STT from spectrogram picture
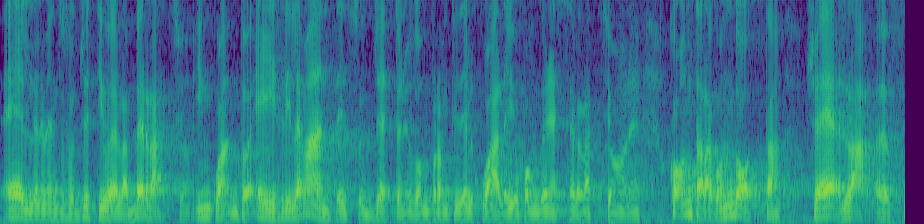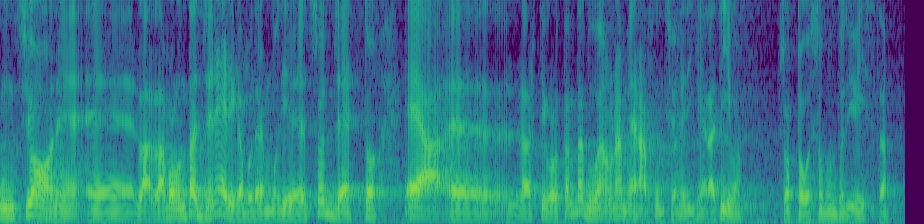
è l'elemento soggettivo dell'aberrazio, in quanto è irrilevante il soggetto nei confronti del quale io pongo in essere l'azione, conta la condotta, cioè la eh, funzione, eh, la, la, volontà generica potremmo dire del soggetto e eh, l'articolo 82 ha una mera funzione dichiarativa sotto questo punto di vista.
